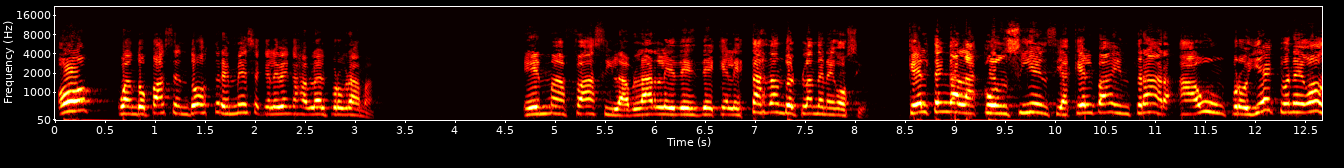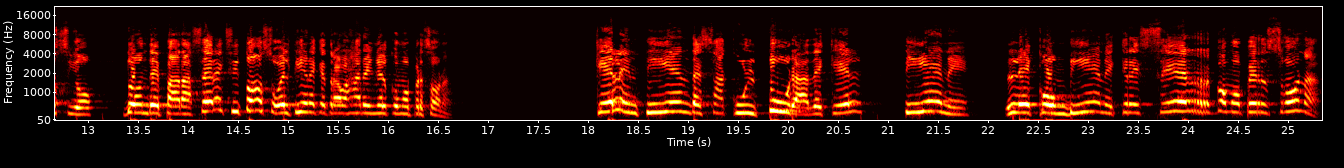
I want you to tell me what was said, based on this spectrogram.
o cuando pasen dos, tres meses que le vengas a hablar el programa. Es más fácil hablarle desde que le estás dando el plan de negocio que él tenga la conciencia que él va a entrar a un proyecto de negocio donde para ser exitoso él tiene que trabajar en él como persona. Que él entienda esa cultura de que él tiene, le conviene crecer como persona.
